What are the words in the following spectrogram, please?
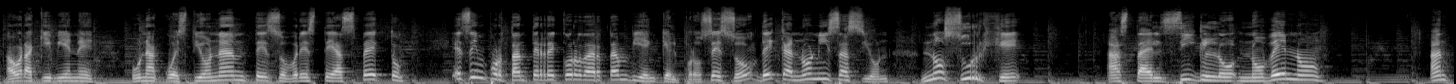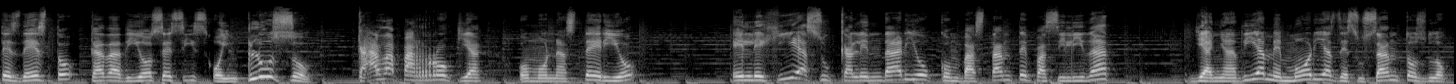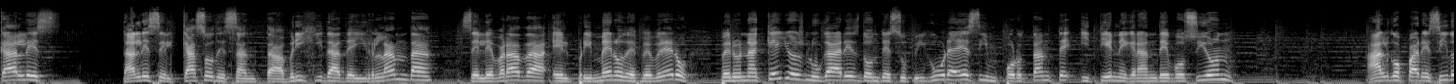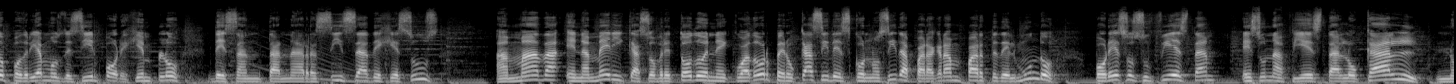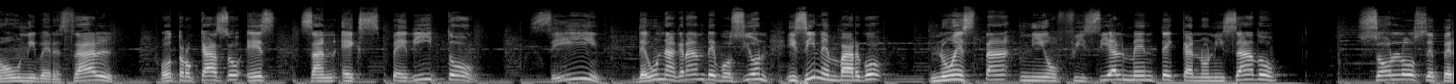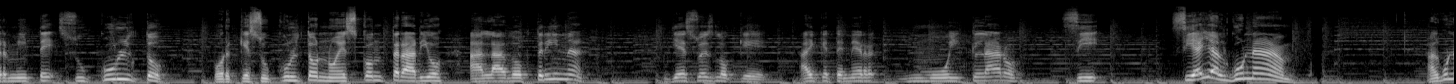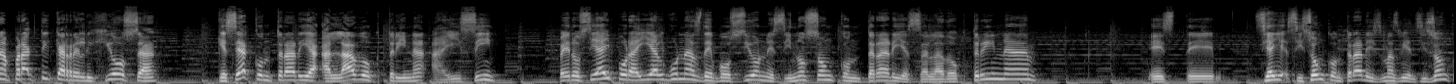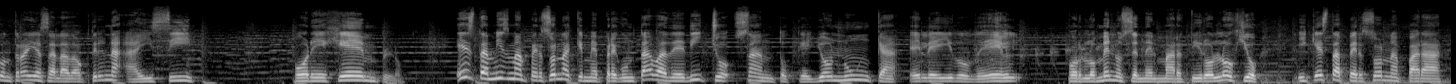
Ahora aquí viene una cuestionante sobre este aspecto. Es importante recordar también que el proceso de canonización no surge hasta el siglo IX. Antes de esto, cada diócesis o incluso cada parroquia o monasterio elegía su calendario con bastante facilidad y añadía memorias de sus santos locales Tal es el caso de Santa Brígida de Irlanda, celebrada el primero de febrero, pero en aquellos lugares donde su figura es importante y tiene gran devoción. Algo parecido podríamos decir, por ejemplo, de Santa Narcisa de Jesús, amada en América, sobre todo en Ecuador, pero casi desconocida para gran parte del mundo. Por eso su fiesta es una fiesta local, no universal. Otro caso es San Expedito. Sí, de una gran devoción y sin embargo no está ni oficialmente canonizado. Solo se permite su culto, porque su culto no es contrario a la doctrina. Y eso es lo que hay que tener muy claro. Si, si hay alguna, alguna práctica religiosa que sea contraria a la doctrina, ahí sí. Pero si hay por ahí algunas devociones y no son contrarias a la doctrina, este, si, hay, si son contrarias, más bien, si son contrarias a la doctrina, ahí sí. Por ejemplo, esta misma persona que me preguntaba de dicho santo que yo nunca he leído de él, por lo menos en el martirologio, y que esta persona para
